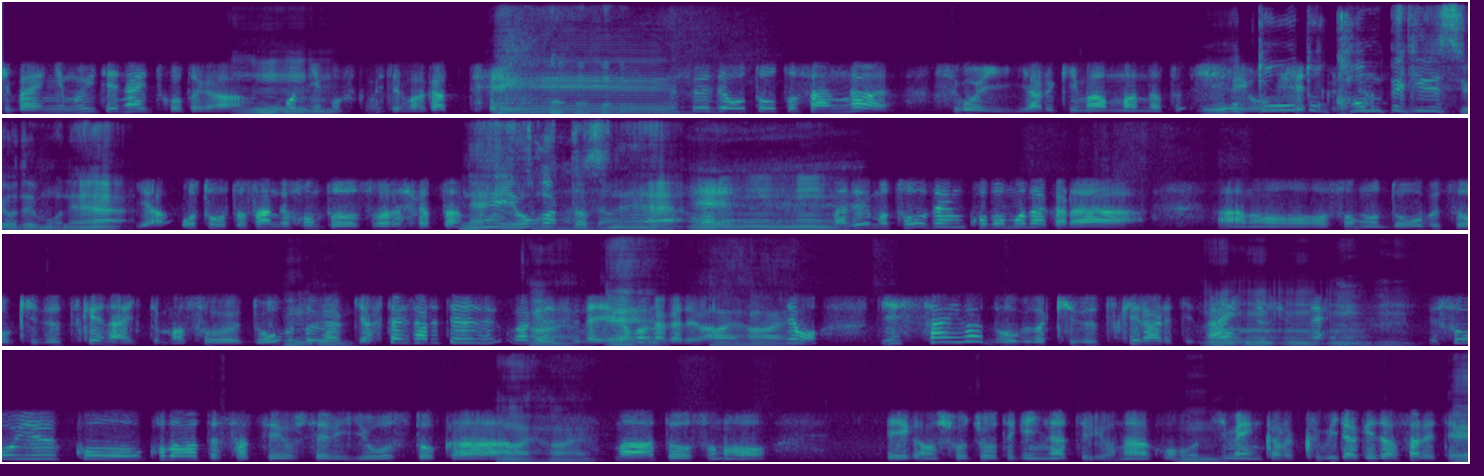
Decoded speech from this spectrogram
芝居に向いてないってことがうん。うん本人も含めて分かって、へで それで弟さんがすごいやる気満々なと弟完璧ですよでもね。いや弟さんで本当素晴らしかったんですよ。ねよかったですねええうんうんうん。まあ、でも当然、子供だから、あのその動物を傷つけないって、まあ、そういう動物が虐待されてるわけですよね、はい映画の中では。ええはいはい。でも、実際は動物は傷つけられてないんですよね。うんうんうんでそういうこうこだわった撮影をしている様子とか、はいはい。まあ、あとその映画の象徴的になっているような、こううん。地面から首だけ出されて、ええ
